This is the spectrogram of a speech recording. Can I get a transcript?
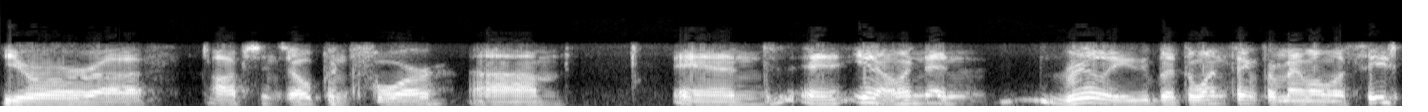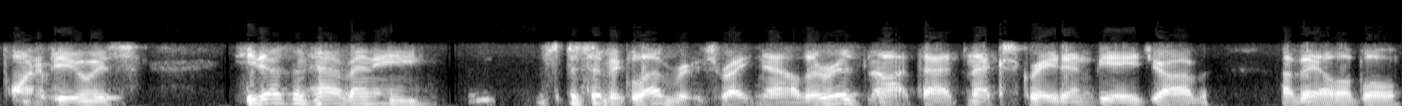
your uh, options open for. Um, and, and you know, and, and really, but the one thing from MLSE's point of view is he doesn't have any specific leverage right now. There is not that next great NBA job available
